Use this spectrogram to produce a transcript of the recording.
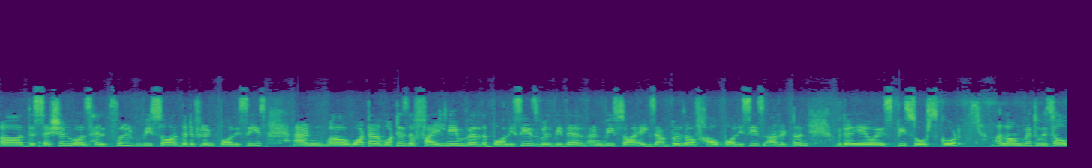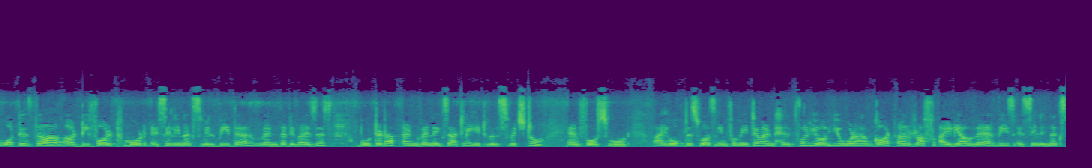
uh, this session was helpful. We saw the different policies and uh, what are what is the file name where the policies will be there, and we saw examples of how policies are written with the AOSP source code. Along with we saw what is the uh, default mode SE Linux will be there when the device is booted up and when exactly it will switch to enforce mode. I hope this was informative and helpful. You, you would have got a rough idea where these SE Linux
